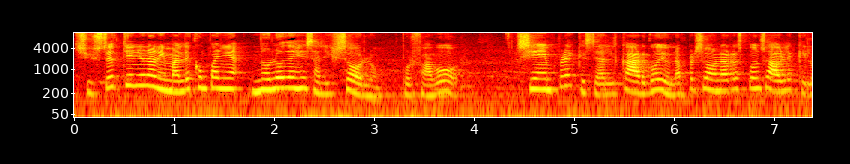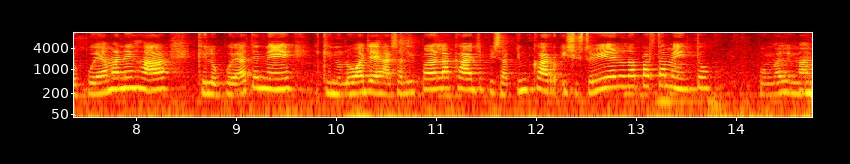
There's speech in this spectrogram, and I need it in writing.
si usted tiene un animal de compañía, no lo deje salir solo, por favor siempre que esté al cargo de una persona responsable que lo pueda manejar, que lo pueda tener y que no lo vaya a dejar salir para la calle, pisarte un carro. Y si usted vive en un apartamento, póngale más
